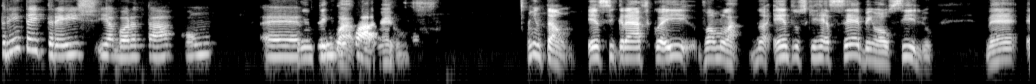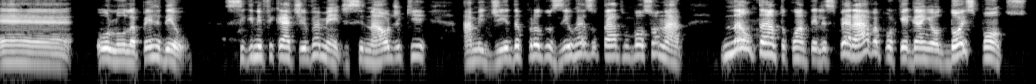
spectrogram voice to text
33 e agora está com é, 34. 34. Né? Então, esse gráfico aí, vamos lá, entre os que recebem o auxílio, né, é, o Lula perdeu significativamente, sinal de que a medida produziu resultado para o Bolsonaro. Não tanto quanto ele esperava, porque ganhou dois pontos,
